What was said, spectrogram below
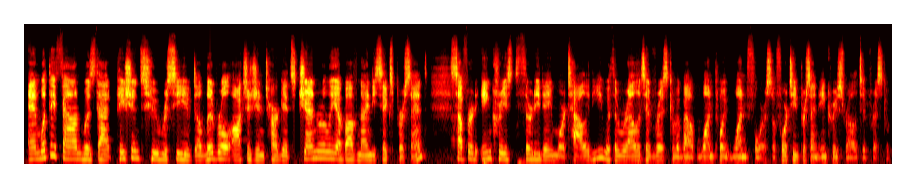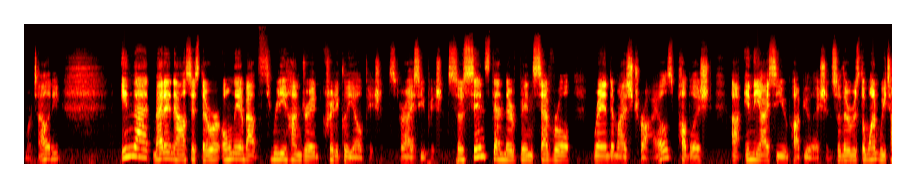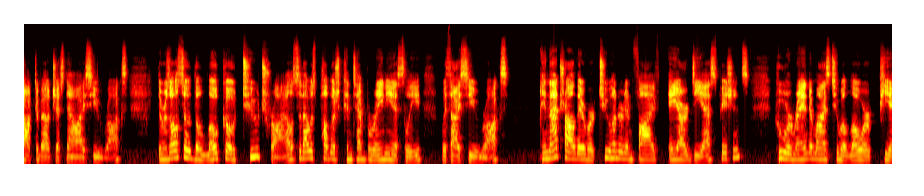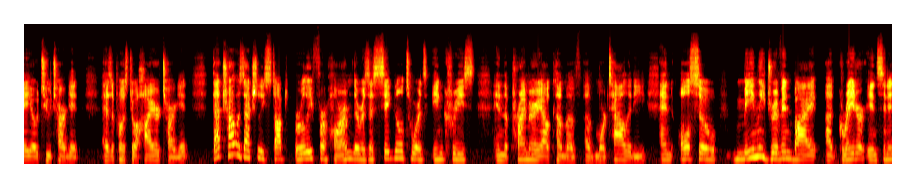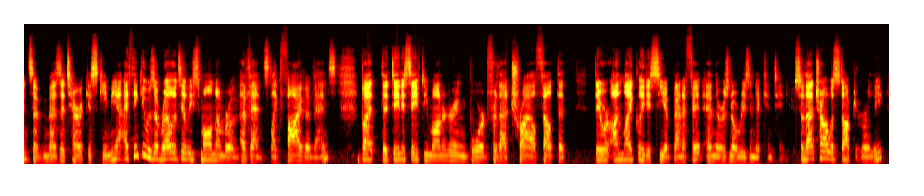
And what they found was that patients who received a liberal oxygen targets generally above 96% suffered increased 30 day mortality with a relative risk of about 1.14, so 14% increased relative risk of mortality. In that meta analysis, there were only about 300 critically ill patients or ICU patients. So since then, there have been several randomized trials published uh, in the ICU population. So there was the one we talked about just now, ICU ROX. There was also the LOCO 2 trial. So that was published contemporaneously with ICU ROX. In that trial, there were 205 ARDS patients who were randomized to a lower PaO2 target as opposed to a higher target. That trial was actually stopped early for harm. There was a signal towards increase in the primary outcome of, of mortality and also mainly driven by a greater incidence of mesenteric ischemia. I think it was a relatively small number of events, like five events, but the data safety monitoring board for that trial felt that they were unlikely to see a benefit and there was no reason to continue. So that trial was stopped early.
